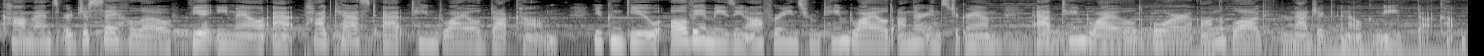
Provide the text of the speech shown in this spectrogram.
comments, or just say hello via email at podcast at tamedwild.com. You can view all the amazing offerings from Tamed Wild on their Instagram at Tamed Wild or on the blog magicandalchemy.com.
